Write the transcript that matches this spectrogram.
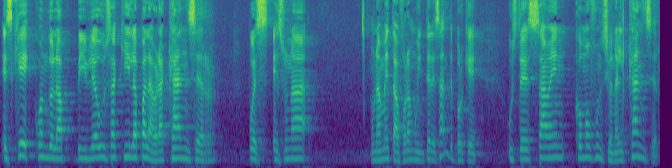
Es que cuando la Biblia usa aquí la palabra cáncer, pues es una, una metáfora muy interesante, porque ustedes saben cómo funciona el cáncer.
